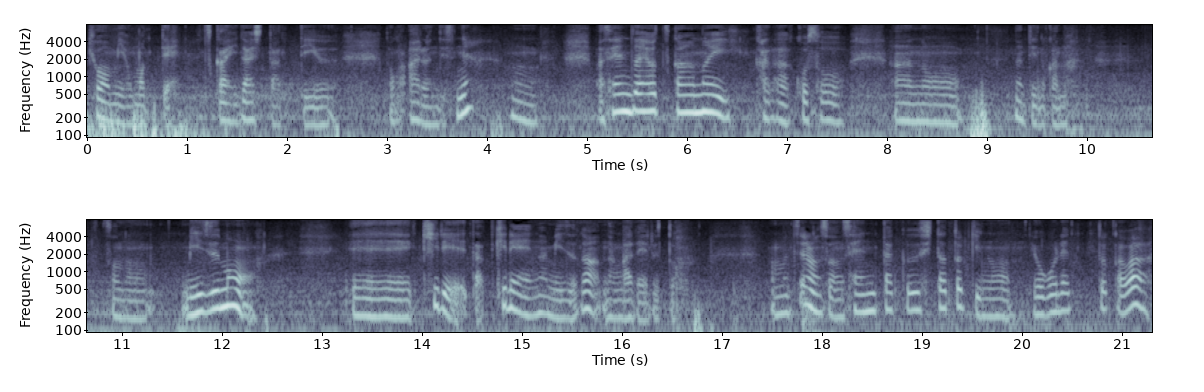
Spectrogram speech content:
興味を持って使い出したっていうのがあるんですね、うん。まあ、洗剤を使わないからこそあの何て言うのかな。その水も、えー、綺麗だ綺麗な水が流れると。もちろんその洗濯した時の汚れとかは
